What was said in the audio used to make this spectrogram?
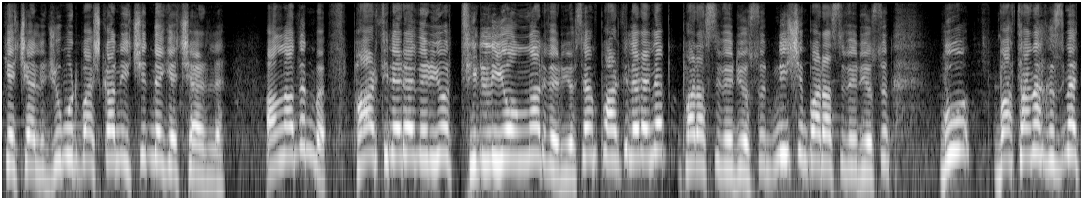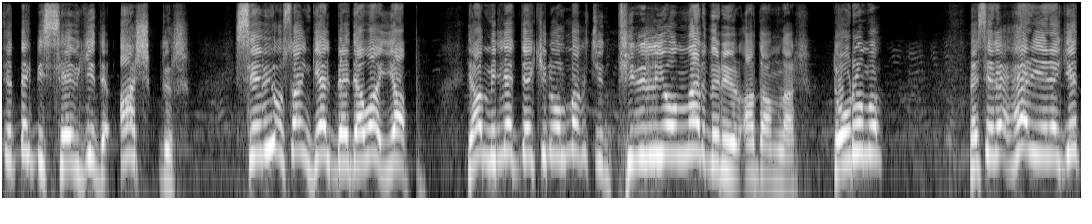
geçerli, cumhurbaşkanı için de geçerli. Anladın mı? Partilere veriyor, trilyonlar veriyor. Sen partilere ne parası veriyorsun? Niçin parası veriyorsun? Bu vatana hizmet etmek bir sevgidir, aşktır. Seviyorsan gel bedava yap. Ya milletvekili olmak için trilyonlar veriyor adamlar. Doğru mu? Mesela her yere git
